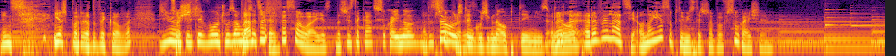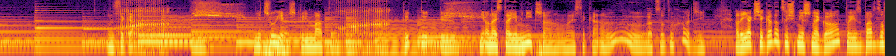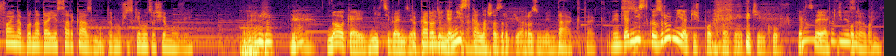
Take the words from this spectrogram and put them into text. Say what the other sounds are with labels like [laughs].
Więc [laughs] nieszpory odwykowe. Dziś Coś jakieś- ty włączył za Bardzo muzyczkę. wesoła jest. Znaczy jest taka Słuchaj, no przełącz ten guzik na optymizm, re no. rewelacja. Ona jest optymistyczna, bo wsłuchaj się. Ona jest taka... Nie czujesz klimatu. Tu, tu, tu. Nie, ona jest tajemnicza. Ona jest taka, uuu, o co tu chodzi? Ale jak się gada coś śmiesznego, to jest bardzo fajna, bo nadaje sarkazmu temu wszystkiemu, co się mówi. Wiesz? No, No okej, niech ci będzie. To Karolina A to pianistka nasza zrobiła, rozumiem. tak, tak. Więc, Pianistko, zrób mi jakiś podkład do [laughs] odcinków. Ja no, chcę jakiś pewnie podkład. zrobi.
